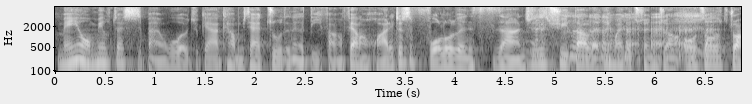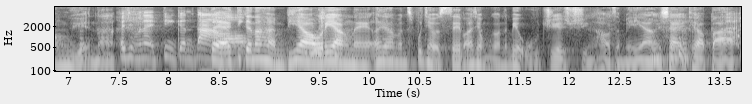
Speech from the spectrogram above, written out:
没有，没有在石板屋，我就给他看我们现在住的那个地方，非常的华丽，就是佛罗伦斯啊，就是去到了另外一个村庄，欧洲庄园呐。而且我们那里地更大，哦，对，地更大很漂亮呢。而且他们不仅有 C，而且我们刚刚那边有五 G 的讯号，怎么样？吓一跳吧？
